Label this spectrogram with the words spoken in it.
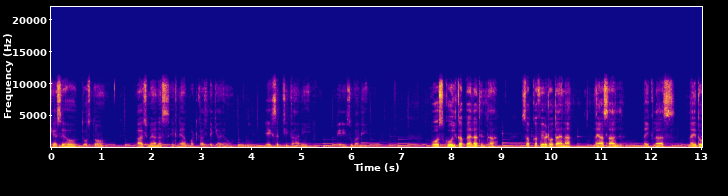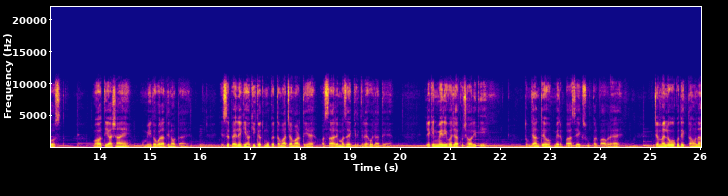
कैसे हो दोस्तों? आज मैं अनस एक नया पॉडकास्ट लेके आया हूँ। एक सच्ची कहानी, मेरी ज़ुबानी। वो स्कूल का पहला दिन था। सबका फेवरेट होता है ना? नया साल, नई क्लास नए दोस्त। बहुत ही आशाएँ, उम्मीद बड़ा दिन होता है। इससे पहले की हकीकत मुँह पे तमाचा मारती है और सारे मज़े किरकिरे हो जाते हैं। लेकिन मेरी वजह कुछ और ही थी। तुम जानते हो, मेरे पास एक सुपर पावर है। जब मैं लोगों को देखता हूँ ना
